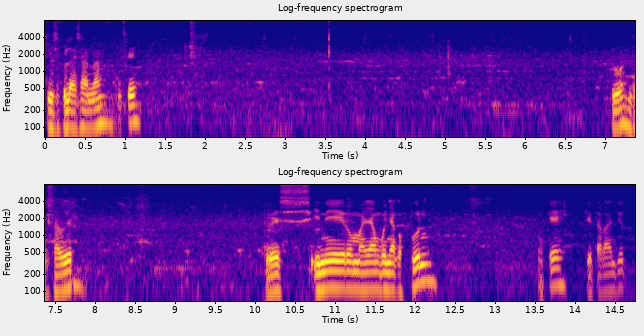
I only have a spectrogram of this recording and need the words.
di sebelah sana, oke. Tuh antar sawir. Terus ini rumah yang punya kebun. Oke, kita lanjut.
